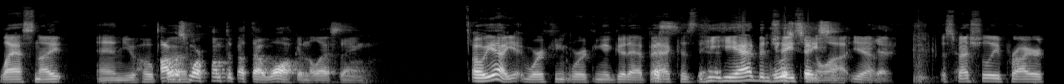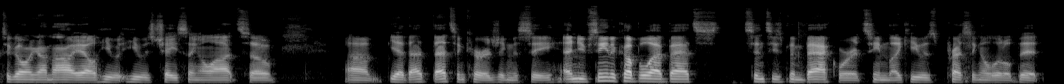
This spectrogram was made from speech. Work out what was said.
last night, and you hope. I was uh, more pumped about that walk in the last inning. Oh yeah, yeah, working working a good at bat because he, he had been He was chasing, a lot. Yeah, yeah. especially prior to going on the IL, he he was chasing a lot. So, um, yeah, that that's encouraging to see. And you've seen a couple at bats since he's been back where it seemed like he was pressing a little bit.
